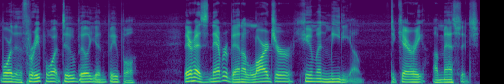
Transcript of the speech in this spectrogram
More than 3.2 billion people. There has never been a larger human medium to carry a message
